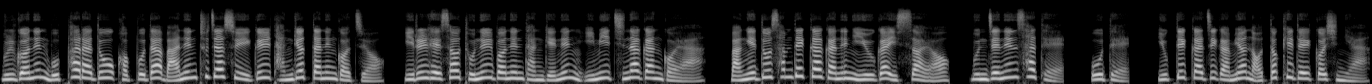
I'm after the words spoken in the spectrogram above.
물건은 못 팔아도 것보다 많은 투자 수익을 당겼다는 거죠. 일을 해서 돈을 버는 단계는 이미 지나간 거야. 망해도 3대가 가는 이유가 있어요. 문제는 4대, 5대, 6대까지 가면 어떻게 될 것이냐.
